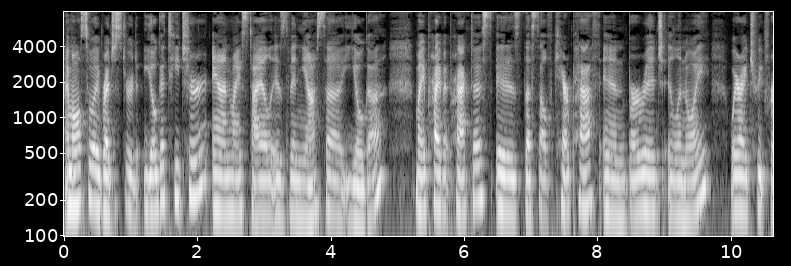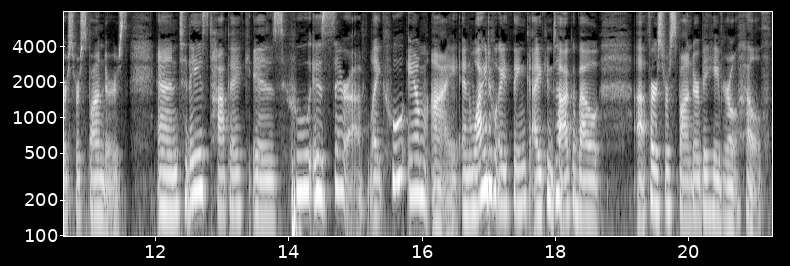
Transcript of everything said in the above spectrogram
I'm also a registered yoga teacher, and my style is vinyasa yoga. My private practice is the Self Care Path in Burr Ridge, Illinois, where I treat first responders. And today's topic is Who is Sarah? Like, who am I, and why do I think I can talk about? Uh, first responder behavioral health.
